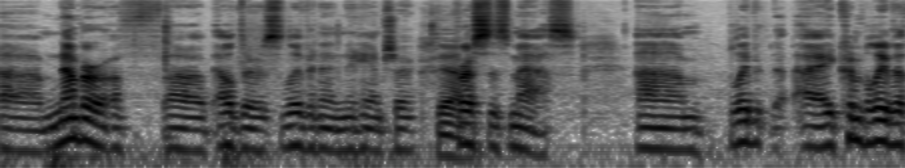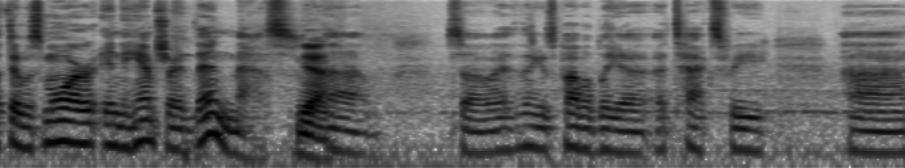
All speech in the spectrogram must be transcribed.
um, number of uh, elders living in New Hampshire Yeah. versus Mass. Um, believe I couldn't believe that there was more in New Hampshire than Mass. Yeah. Um, so I think it's probably a, a tax-free uh,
